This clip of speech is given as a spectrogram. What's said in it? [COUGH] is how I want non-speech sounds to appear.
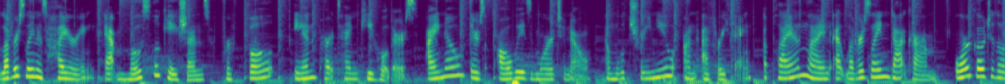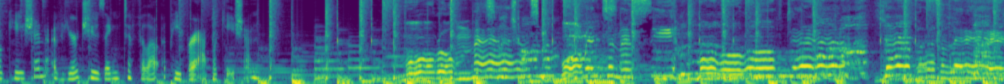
Lovers Lane is hiring at most locations for full and part time key holders. I know there's always more to know, and we'll train you on everything. Apply online at loverslane.com or go to the location of your choosing to fill out a paper application. More romance, more intimacy, more often. Lovers Lane.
